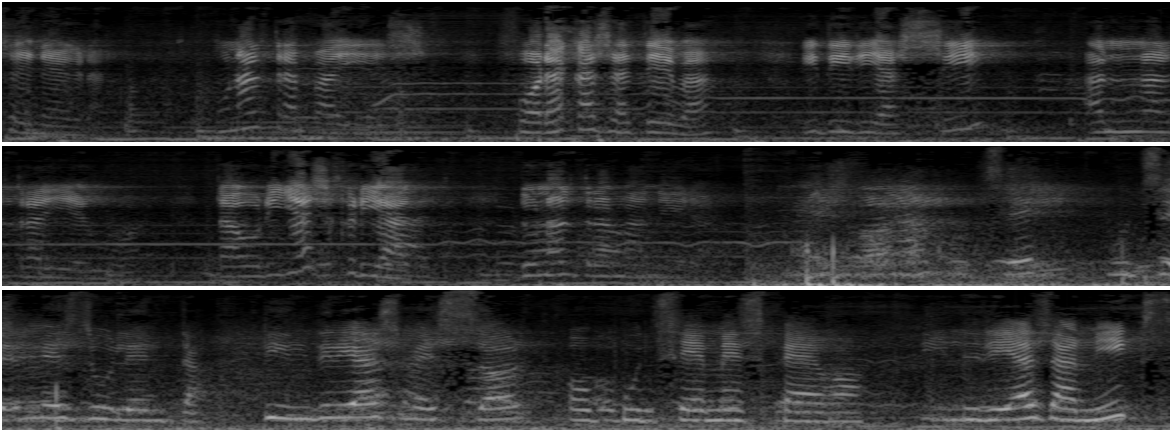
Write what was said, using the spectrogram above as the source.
podries ser negre, un altre país, fora casa teva, i diries sí en una altra llengua. T'hauries criat d'una altra manera. Potser, potser més dolenta. Tindries més sort o potser més pega. Tindries amics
